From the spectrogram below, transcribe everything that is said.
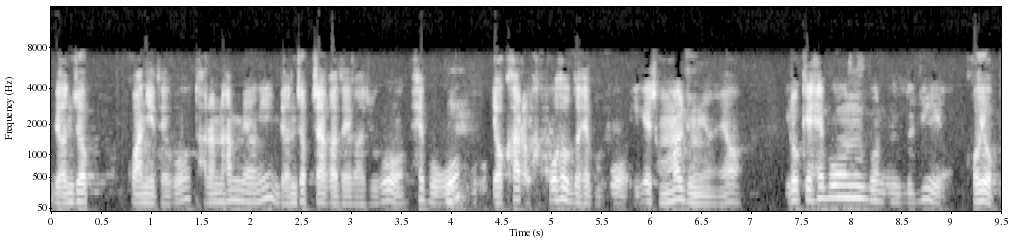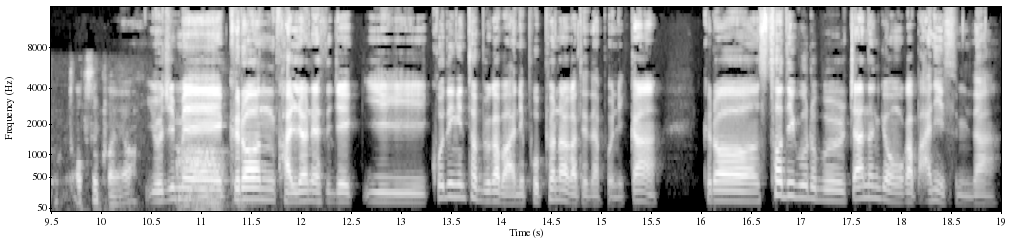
면접관이 되고 다른 한 명이 면접자가 돼가지고 해보고 네. 역할을 바꿔서도 해보고 이게 정말 중요해요. 이렇게 해본 분들이 거의 없, 없을 거예요. 요즘에 아. 그런 관련해서 이제 이 코딩 인터뷰가 많이 보편화가 되다 보니까 그런 스터디 그룹을 짜는 경우가 많이 있습니다.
